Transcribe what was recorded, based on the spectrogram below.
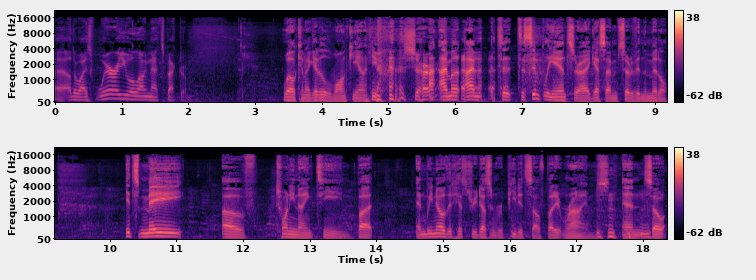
Uh, otherwise, where are you along that spectrum? Well, can I get a little wonky on you? Sure. I, I'm a, I'm to, to simply answer. I guess I'm sort of in the middle. It's May of 2019, but and we know that history doesn't repeat itself, but it rhymes. and so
